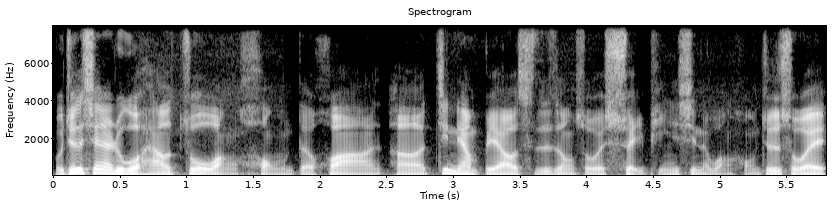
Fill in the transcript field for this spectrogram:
我觉得现在如果还要做网红的话，呃，尽量不要是这种所谓水平型的网红，就是所谓。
